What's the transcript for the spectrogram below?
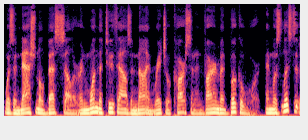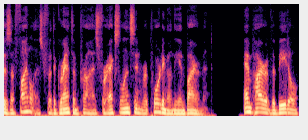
was a national bestseller and won the 2009 Rachel Carson Environment Book Award and was listed as a finalist for the Grantham Prize for Excellence in Reporting on the Environment. Empire of the Beetle,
